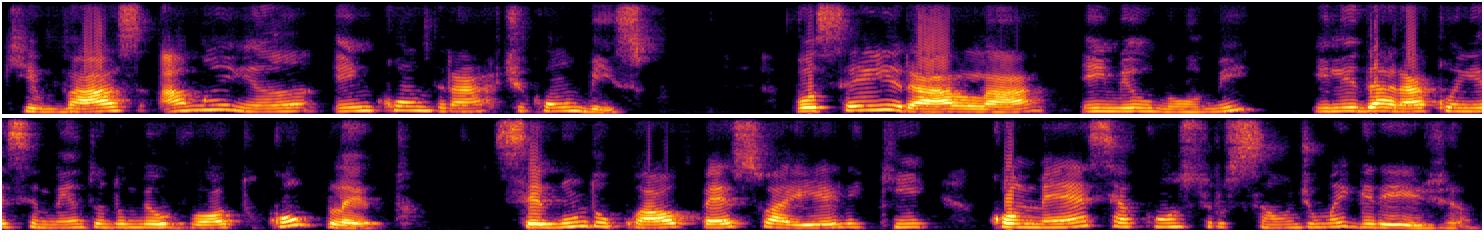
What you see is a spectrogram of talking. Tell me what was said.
que vás amanhã encontrar-te com o bispo. Você irá lá em meu nome e lhe dará conhecimento do meu voto completo, segundo o qual peço a ele que comece a construção de uma igreja.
